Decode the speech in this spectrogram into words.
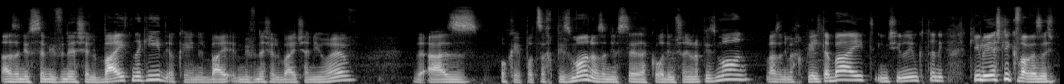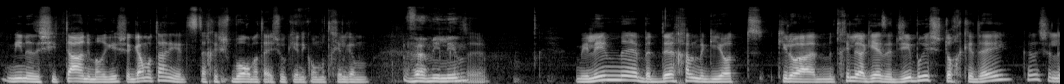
אז אני עושה מבנה של בית נגיד, אוקיי, הנה מבנה של בית שאני אוהב, ואז, אוקיי, פה צריך פזמון, אז אני עושה אקורדים שונים לפזמון, ואז אני מכפיל את הבית עם שינויים קטנים. כאילו, יש לי כבר איזה מין איזה שיטה, אני מרגיש שגם אותה אני אצטרך לשבור מתישהו, כי אני כבר מתחיל גם... והמילים? כזה, מילים אה, בדרך כלל מגיעות, כאילו, מתחיל להגיע איזה ג'יבריש תוך כדי, כזה של...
